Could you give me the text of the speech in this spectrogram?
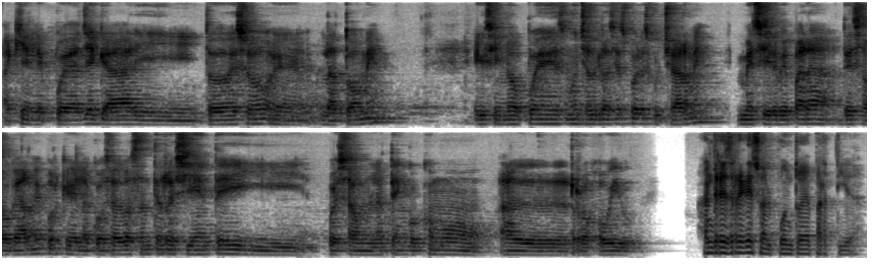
a quien le pueda llegar y todo eso eh, la tome y si no, pues muchas gracias por escucharme. Me sirve para desahogarme porque la cosa es bastante reciente y pues aún la tengo como al rojo vivo. Andrés regresó al punto de partida.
